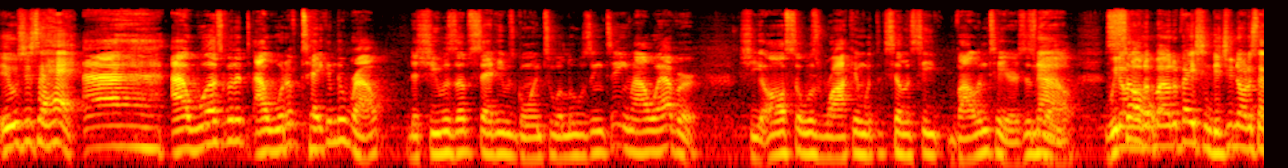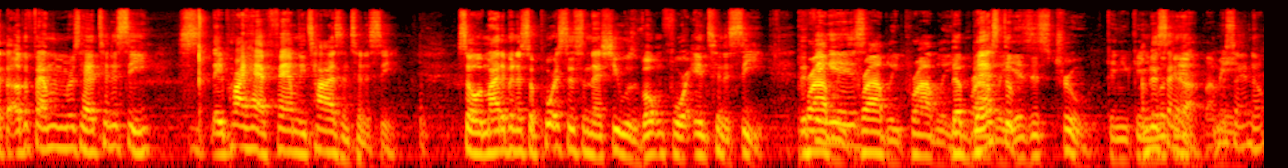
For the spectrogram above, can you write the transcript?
It was just a hat. I I was gonna I would have taken the route that she was upset he was going to a losing team. However, she also was rocking with the Tennessee Volunteers as Now, well. we don't So- know the motivation. Did you notice that the other family members had Tennessee? They probably had family ties in Tennessee. So it might have been a support system that she was voting for in Tennessee. The probably, thing is, probably, probably, the probably. best of- is this true? Can you can I'm you look it up? I I'm mean, saying no.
